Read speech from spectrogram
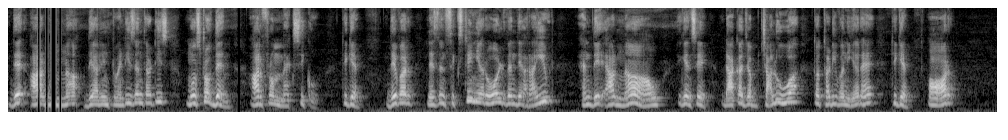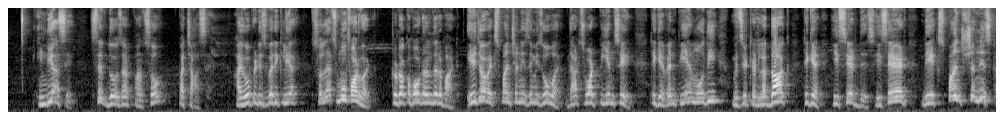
There are now they are in 20s and 30s. Most of them are from Mexico. Okay, they were less than 16 year old when they arrived and they are now you can say डाका जब चालू हुआ तो 31 ईयर है ठीक है और इंडिया से सिर्फ़ 2550 है I hope it is very clear so let's move forward to talk about another part. Age of expansionism is over. That's what PM said. Okay, when PM Modi visited Ladakh, okay, he said this. He said the expansionist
